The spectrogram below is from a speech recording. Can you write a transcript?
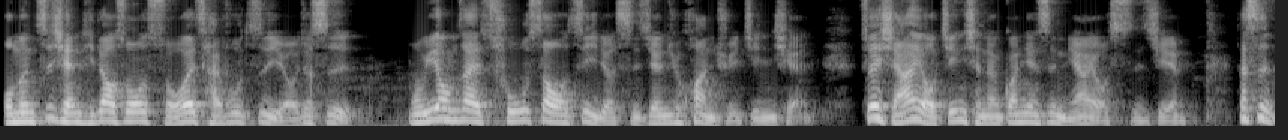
我们之前提到说，所谓财富自由就是。不用再出售自己的时间去换取金钱，所以想要有金钱的关键是你要有时间。但是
